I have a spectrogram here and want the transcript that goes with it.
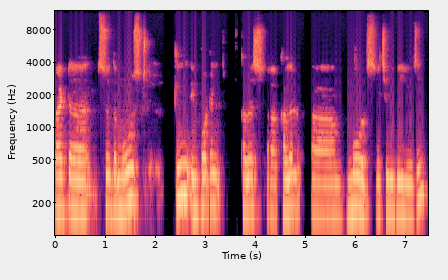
But uh, so the most two important colors uh, color um, modes which we'll be using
